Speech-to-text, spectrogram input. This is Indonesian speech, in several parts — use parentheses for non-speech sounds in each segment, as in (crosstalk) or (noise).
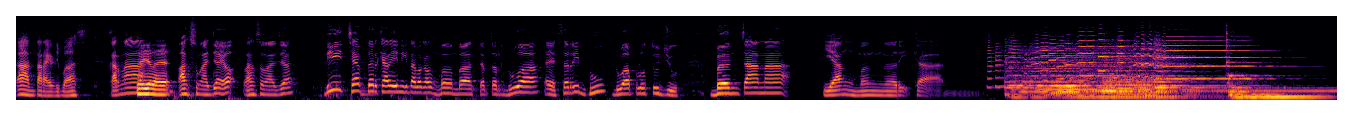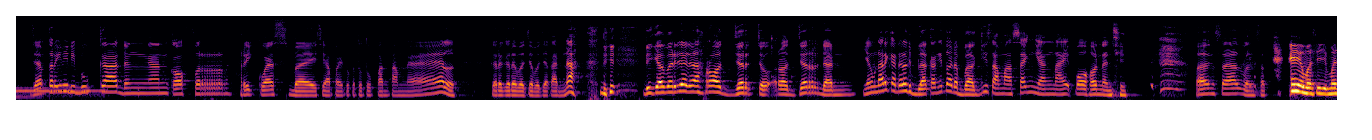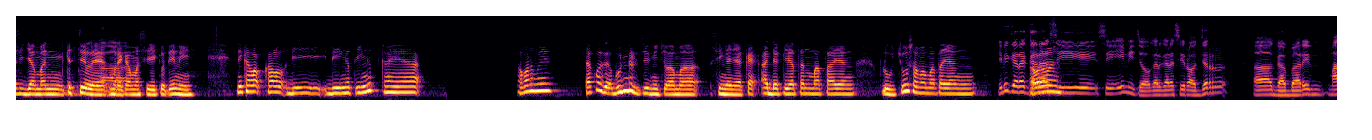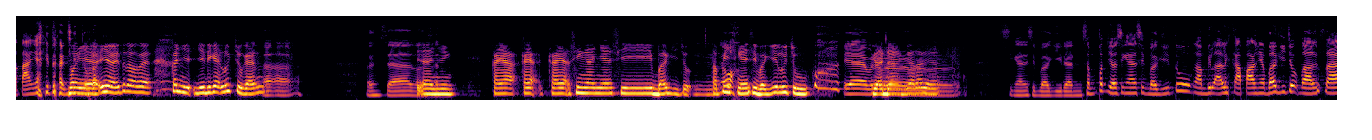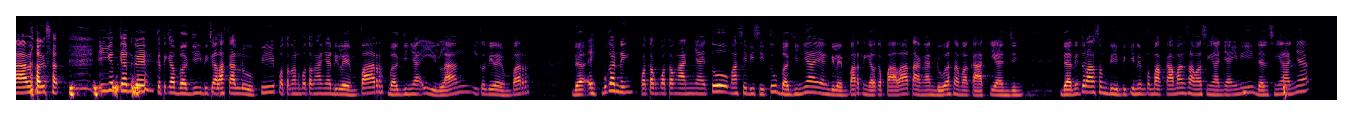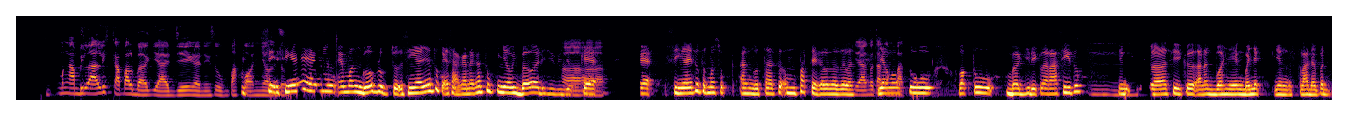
ah ntar aja dibahas karena Nah, iyalah ya. langsung aja yuk langsung aja di chapter kali ini kita bakal membahas chapter 2 eh 1027 bencana yang mengerikan Chapter ini dibuka dengan cover request by siapa itu ketutupan thumbnail gara-gara baca-bacakan. Nah, (laughs) di di gambar ini adalah Roger, Cok. Roger dan yang menarik adalah di belakang itu ada Bagi sama Seng yang naik pohon anjing. (laughs) Bangsat, bangsat. Iya masih masih zaman kecil ya, Ah. mereka masih ikut ini. Ini kalau kalau di diinget-inget kayak apa namanya? Aku agak bunder sih nih Cuk, sama singanya. Kayak ada kelihatan mata yang lucu sama mata yang Ini gara-gara si si ini, Cok. Gara-gara si Roger eh, gambarin matanya (laughs) itu Oh anjing. iya, iya itu namanya. Kan jadi kayak lucu kan? Heeh. Bangsat, Si bangsat. anjing. Kayak kayak kayak singanya si Bagi, Cuk. Mm, Tapi oh. singanya si Bagi lucu. Iya Gak benar ada garangnya. Singanya si Bagi dan sempet ya singanya si Bagi itu ngambil alih kapalnya Bagi cuk bangsat bangsat. Ingat kan gue ketika Bagi dikalahkan Luffy, potongan-potongannya dilempar, Baginya hilang, ikut dilempar. Da, eh bukan nih, potong-potongannya itu masih di situ, Baginya yang dilempar tinggal kepala, tangan dua sama kaki anjing. Dan itu langsung dibikinin pemakaman sama singanya ini dan singanya mengambil alih kapal bagi aja anjing sumpah konyol Si itu. singanya emang emang goblok, Cuk. Singanya tuh kayak seakan-akan tuh punya wibawa di situ, Cuk. Kayak kayak singa itu termasuk anggota keempat ya kalau nggak salah. ya anggota yang keempat. waktu waktu bagi deklarasi itu Hmm, yang deklarasi ke anak buahnya yang banyak yang setelah dapat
